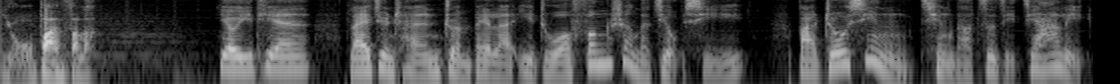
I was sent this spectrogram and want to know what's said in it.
有办法了！有一天，来俊臣准备了一桌丰盛的酒席，把周兴请到自己家里，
